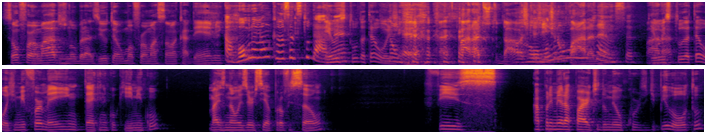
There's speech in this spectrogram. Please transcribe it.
São formados no Brasil, tem alguma formação acadêmica. A Rômulo não cansa de estudar, eu né? estudo até hoje. Não. É, parar de estudar, eu acho que a gente não para, né? cansa. Eu estudo até hoje. Me formei em técnico químico, mas não exerci a profissão. Fiz a primeira parte do meu curso de piloto.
